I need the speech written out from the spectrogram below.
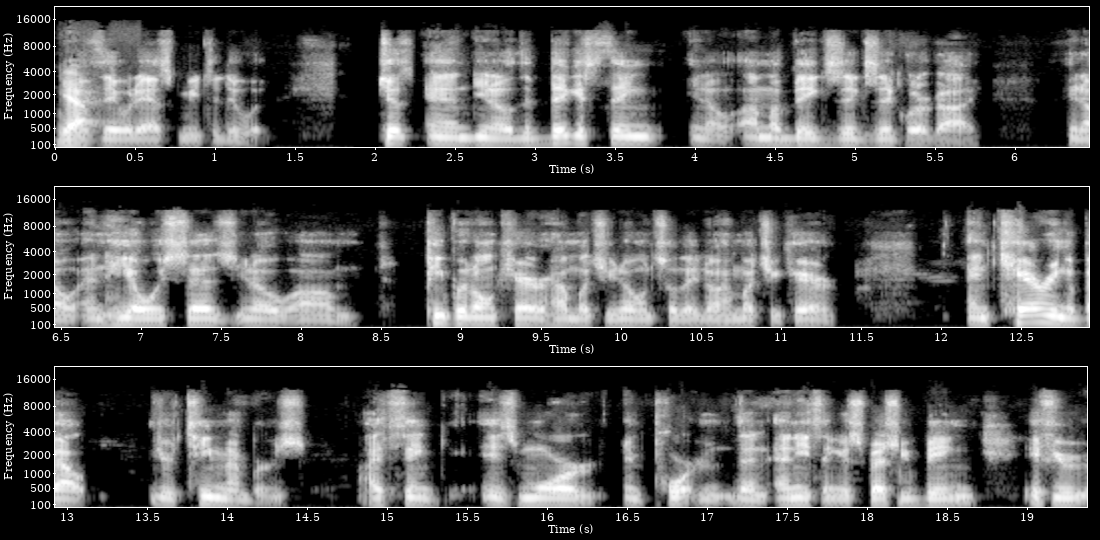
yeah. if they would ask me to do it just and you know the biggest thing you know i'm a big zig ziglar guy you know and he always says you know um, people don't care how much you know until they know how much you care and caring about your team members i think is more important than anything especially being if you're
